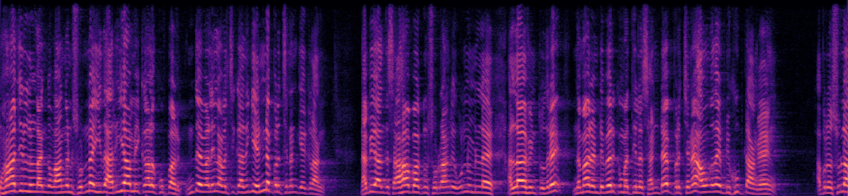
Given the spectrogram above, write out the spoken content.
முஹாஜிர்கள் அங்கே வாங்கன்னு சொன்னால் இது அறியாமைக்கால கூப்பாடு. இந்த வேலையெல்லாம் வச்சுக்காதீங்க என்ன பிரச்சனைன்னு கேட்குறாங்க நபி அந்த சஹாபாக்கள் சொல்கிறாங்க ஒன்றும் இல்லை அல்லாஹின் தூதரே இந்த மாதிரி ரெண்டு பேருக்கு மத்தியில் சண்டை பிரச்சனை அவங்க தான் இப்படி கூப்பிட்டாங்க. அப்புறம் சுல்லா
